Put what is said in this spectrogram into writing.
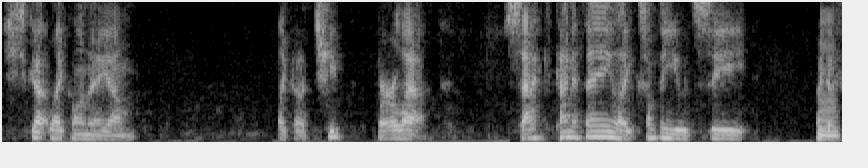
She's got like on a um like a cheap burlap sack kind of thing, like something you would see like a Mhm.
